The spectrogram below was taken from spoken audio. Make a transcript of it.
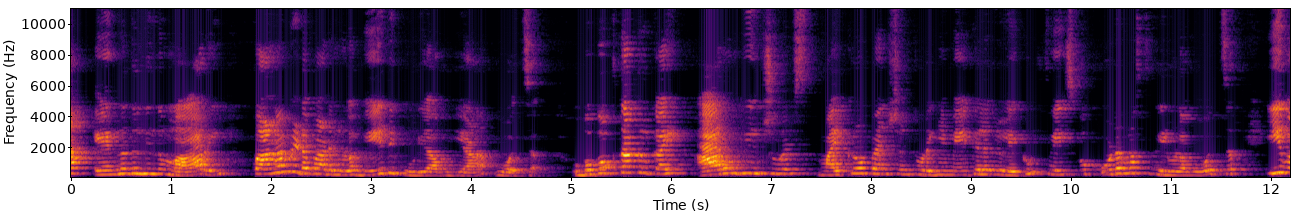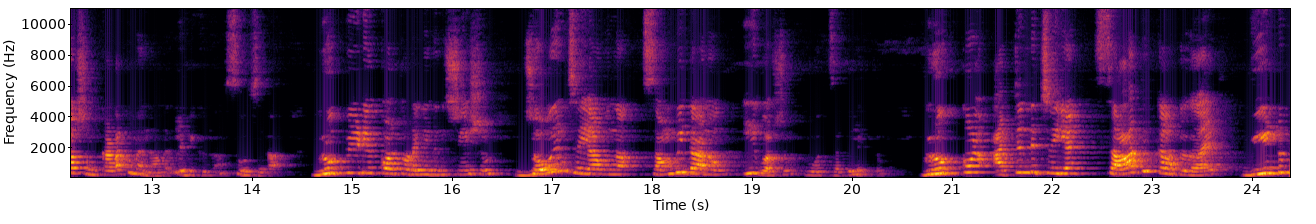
ആപ്പ് എന്നതിൽ നിന്ന് മാറി പണമിടപാടിനുള്ള വേദി കൂടിയാവുകയാണ് വാട്സപ്പ്. ഉപഭോക്താക്കൾക്കായി ആരോഗ്യ ഇൻഷുറൻസ് മൈക്രോ പെൻഷൻ തുടങ്ങിയ മേഖലകളിലേക്കും ഫേസ്ബുക്ക് ഉടമസ്ഥതയിലുള്ള വാട്സപ്പ് ഈ വർഷം കടക്കുമെന്നാണ് ലഭിക്കുന്ന സൂചന. ഗ്രൂപ്പ് വീഡിയോ കോൾ തുടങ്ങിയതിനു ശേഷം ജോയിൻ ചെയ്യാവുന്ന സംവിധാനവും ഈ വർഷം വാട്സപ്പിൽ എത്തും ഗ്രൂപ്പ് കോൾ അറ്റൻഡ് ചെയ്യാൻ സാധിക്കാത്തതായി വീണ്ടും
